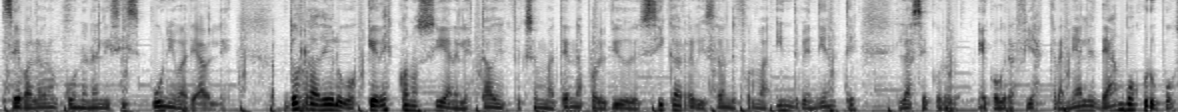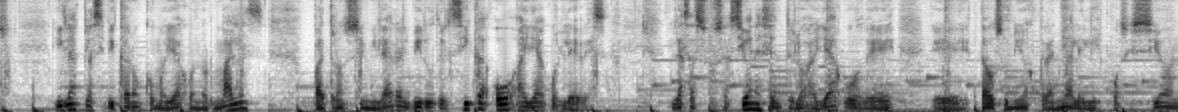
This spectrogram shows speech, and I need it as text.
se evaluaron con un análisis univariable. Dos radiólogos que desconocían el estado de infección materna por el virus del Zika revisaron de forma independiente las ecografías craneales de ambos grupos y las clasificaron como hallazgos normales, patrón similar al virus del Zika o hallazgos leves. Las asociaciones entre los hallazgos de eh, Estados Unidos craneal y la exposición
